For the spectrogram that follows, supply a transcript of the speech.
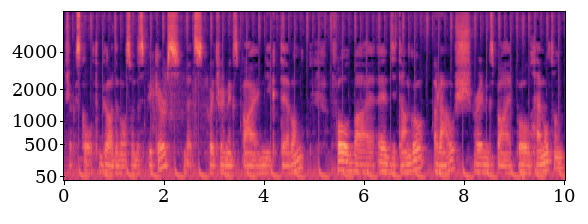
Track is called God Was on the Speakers. That's great remix by Nick Devon. Followed by Eddy Tango, Rausch, remix by Paul Hamilton.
